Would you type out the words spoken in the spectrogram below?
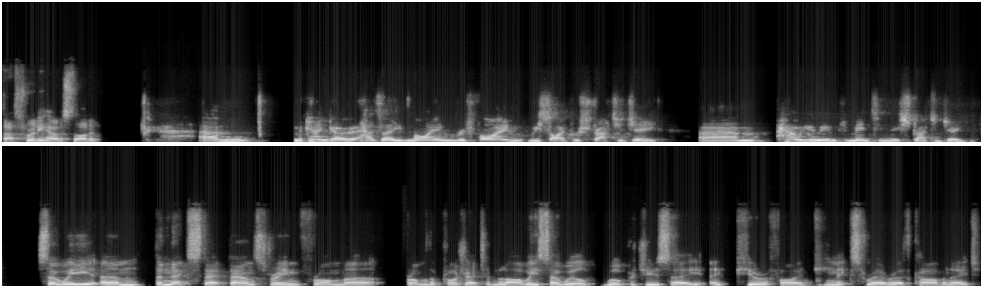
that's really how it started. Um, Mkango has a mine, refine, recycle strategy. Um, how are you implementing this strategy? So we, um, the next step downstream from uh, from the project in Malawi, so we'll we'll produce a, a purified mixed rare earth carbonate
